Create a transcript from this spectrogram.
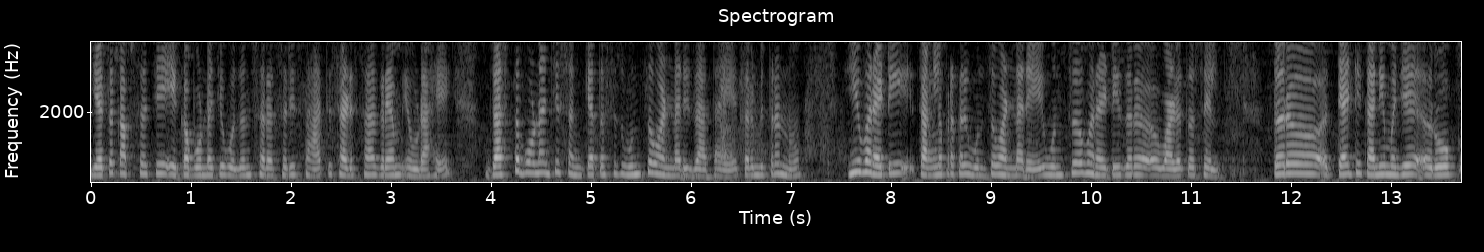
याचं कापसाचे एका बोंडाचे वजन सरासरी सहा ते साडेसहा ग्रॅम एवढं आहे. जास्त बोंडांची संख्या तसेच उंच वाढणारी जात आहे. तर मित्रांनो ही व्हरायटी चांगल्या प्रकारे उंच वाढणार आहे उंच व्हरायटी जर वाढत असेल तर त्या ठिकाणी म्हणजे रोग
